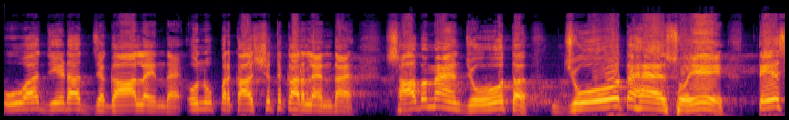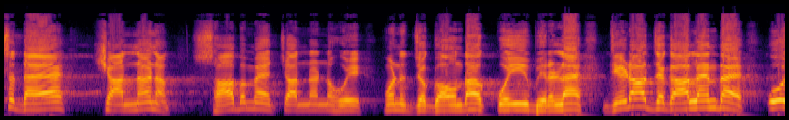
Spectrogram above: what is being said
ਉਹ ਆ ਜਿਹੜਾ ਜਗਾ ਲੈਂਦਾ ਹੈ, ਉਹਨੂੰ ਪ੍ਰਕਾਸ਼ਿਤ ਕਰ ਲੈਂਦਾ ਹੈ। ਸਭ ਮੈਂ ਜੋਤ ਜੋਤ ਹੈ ਸੋਏ ਤਿਸ ਦਾ ਚਾਨਣ। ਸਭ ਮੈਂ ਚਾਨਣ ਹੋਏ, ਹੁਣ ਜਗਾਉਂਦਾ ਕੋਈ ਵਿਰਲਾ ਜਿਹੜਾ ਜਗਾ ਲੈਂਦਾ ਉਹ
